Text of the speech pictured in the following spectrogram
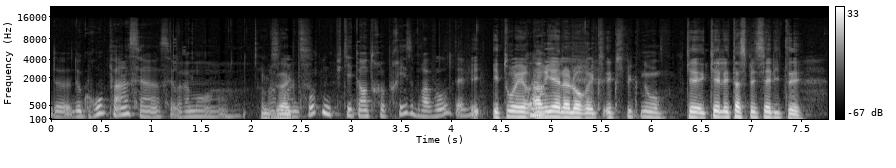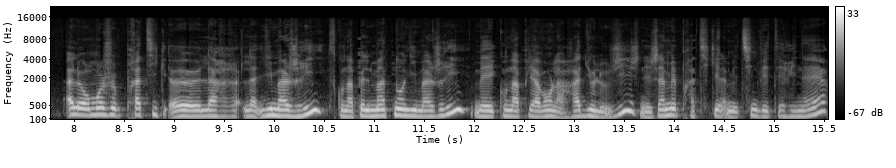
de, groupe. Hein. C'est vraiment, un, groupe, une petite entreprise. Bravo, David. Et, toi, Ariel, alors explique-nous, quelle est ta spécialité? Alors moi je pratique euh, l'imagerie, ce qu'on appelle maintenant l'imagerie, mais qu'on appelait avant la radiologie. Je n'ai jamais pratiqué la médecine vétérinaire.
